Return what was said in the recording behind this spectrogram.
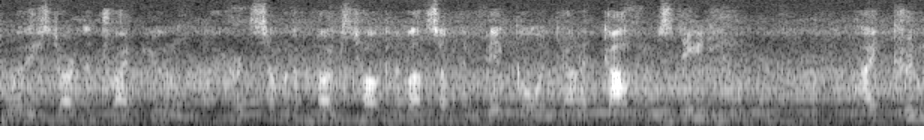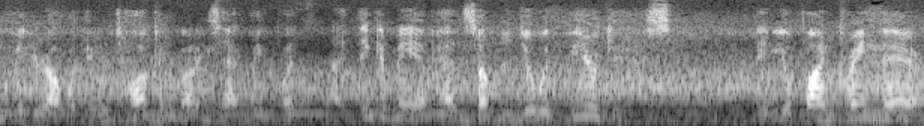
before they started the tribunal, I heard some of the thugs talking about something big going down at Gotham Stadium. I couldn't figure out what they were talking about exactly, but I think it may have had something to do with fear gas. Maybe you'll find Crane there.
